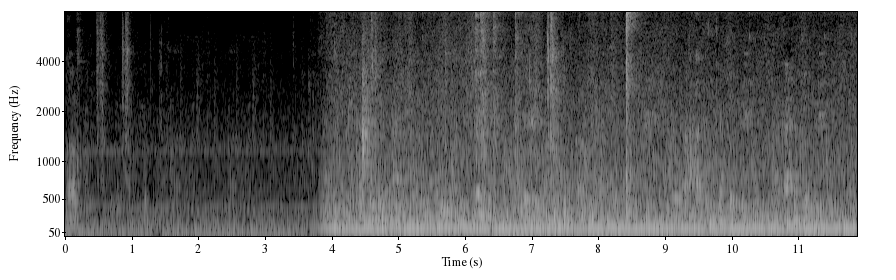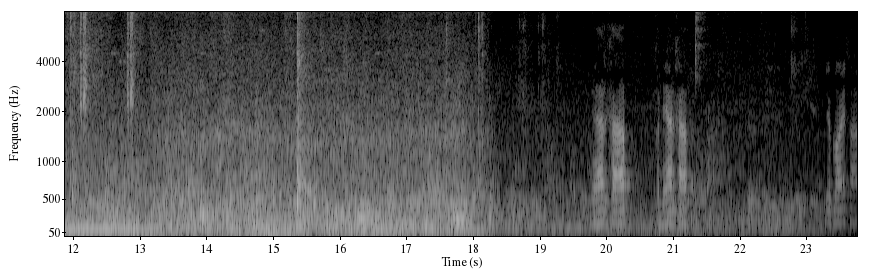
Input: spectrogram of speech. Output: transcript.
ขออนุญาตครับ ขออนุญาตครับ เรียบร้อยครับ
